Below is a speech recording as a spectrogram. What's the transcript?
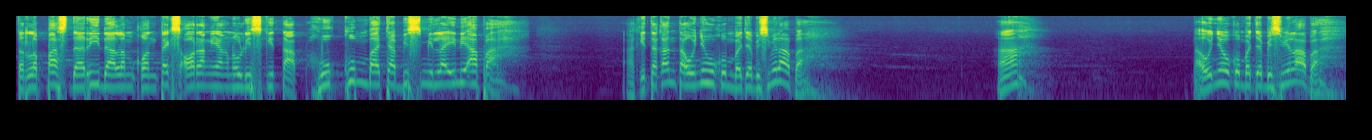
Terlepas dari dalam konteks orang yang nulis kitab. Hukum baca Bismillah ini apa? Nah, kita kan tahunya hukum baca Bismillah apa? Hah? Tahunya hukum baca Bismillah apa?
